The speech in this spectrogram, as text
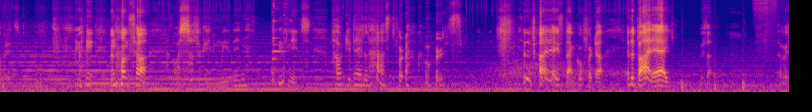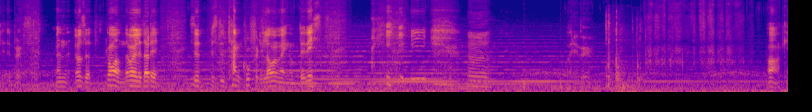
avbryte. Men, han sa I was suffocating within minutes. How did I last for hours? Er det bare jeg som tenker. Er det bare jeg? Uff. Det var litt upraktisk. Men uansett, kom an, det var jo litt artig. Hvis du, tenker koffert i lag med meg gang bevisst. Uh, Whatever. Ah, ok.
